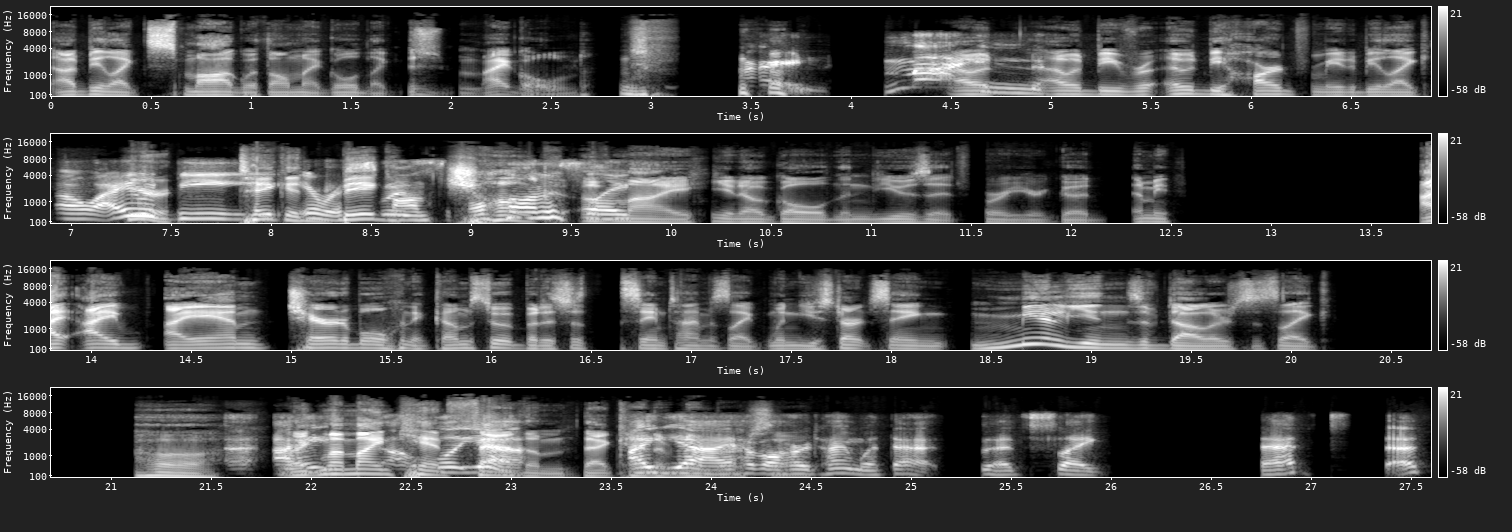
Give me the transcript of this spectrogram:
I'd be like smog with all my gold. Like this is my gold. Mine, I would, mine. I would be, it would be hard for me to be like, Oh, I would be take a big irresponsible, chunk honestly. of my you know gold and use it for your good i mean I, I I am charitable when it comes to it, but it's just at the same time. It's like when you start saying millions of dollars, it's like, oh, like I- my mind uh, can't well, yeah. fathom that I kind of. yeah, I have so. a hard time with that. That's like, that's that's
